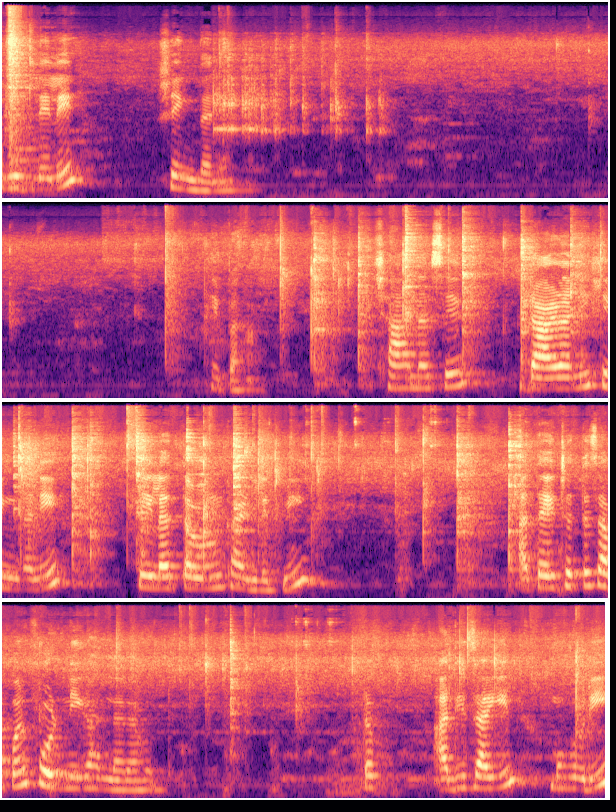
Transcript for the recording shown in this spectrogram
घेतलेले शेंगदाणे. हे पहा. छान असे डाळ आणि शेंगदाणे तेलात तळून काढलेत मी. आता याच्यातच आपण फोडणी घालणार आहोत. तर आधी जाईल मोहरी.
